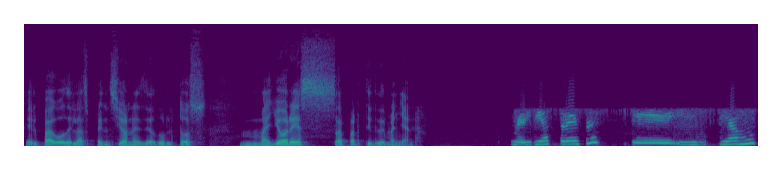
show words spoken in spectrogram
el pago de las pensiones de adultos mayores a partir de mañana. El día 13 eh, iniciamos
